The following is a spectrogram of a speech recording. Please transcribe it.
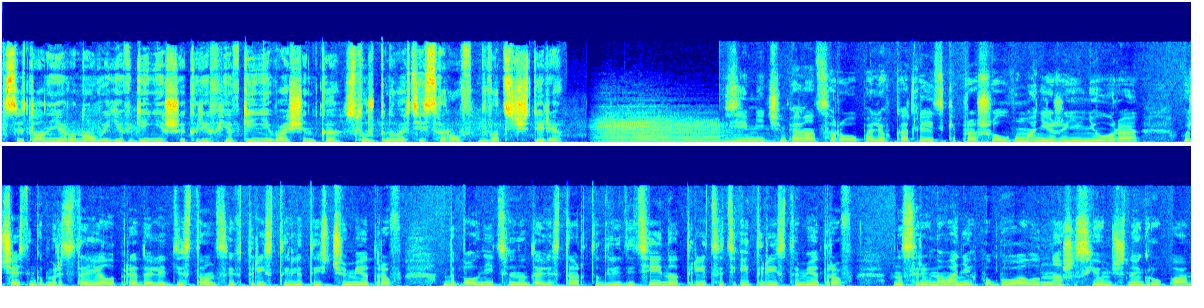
Светлана Ярунова, Евгений Шикарев, Евгений Ващенко. Служба новостей Саров, 24. Зимний чемпионат Сарова по легкой атлетике прошел в манеже юниора. Участникам предстояло преодолеть дистанции в 300 или 1000 метров. Дополнительно дали старты для детей на 30 и 300 метров. На соревнованиях побывала наша съемочная группа.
